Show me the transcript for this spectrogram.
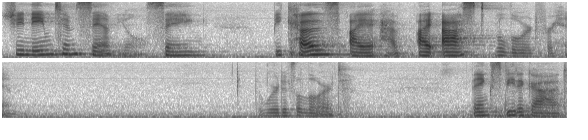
She named him Samuel, saying, because I have I asked the Lord for him. The word of the Lord. Thanks be to God.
